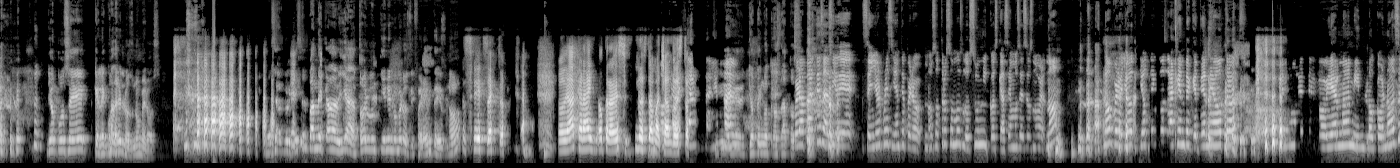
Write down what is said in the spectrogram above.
Yo puse que le cuadren los números. O sea, porque es el pan de cada día. Todo el mundo tiene números diferentes, ¿no? Sí, exacto. Como de, ah, caray, otra vez no está machando esto. mal. Yo tengo otros datos. Pero aparte es así de, señor presidente, pero nosotros somos los únicos que hacemos esos números, ¿no? No, pero yo, yo tengo otra gente que tiene otros, que no es el gobierno ni lo conoce,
